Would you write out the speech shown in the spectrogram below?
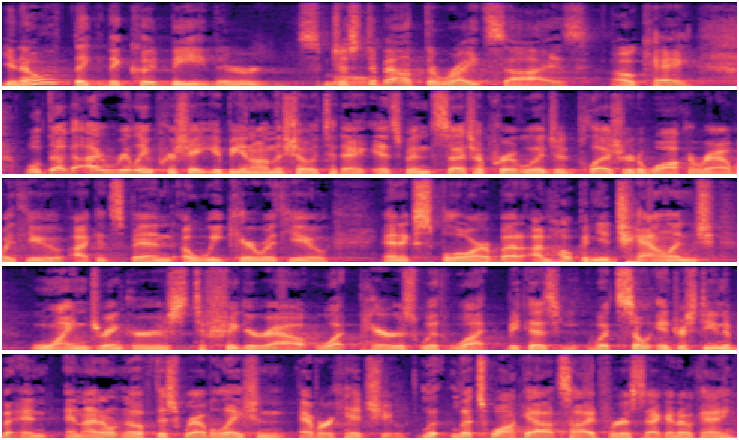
You know, they, they could be. They're Small. just about the right size. Okay. Well, Doug, I really appreciate you being on the show today. It's been such a privilege and pleasure to walk around with you. I could spend a week here with you and explore, but I'm hoping you challenge wine drinkers to figure out what pairs with what. Because what's so interesting about, and, and I don't know if this revelation ever hits you. Let, let's walk outside for a second, okay?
